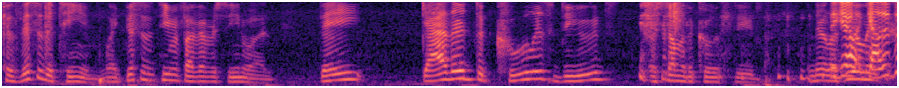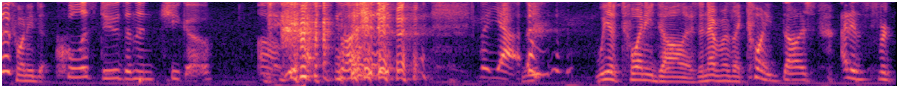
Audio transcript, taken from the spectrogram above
because this is a team. Like this is a team if I've ever seen one. They gathered the coolest dudes, or some of the coolest dudes, and they're like, ga- we only gathered the- twenty. do- Coolest dudes and then Chico. Um, Yeah. but, but yeah. we have twenty dollars, and everyone's like, twenty dollars. I did this for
